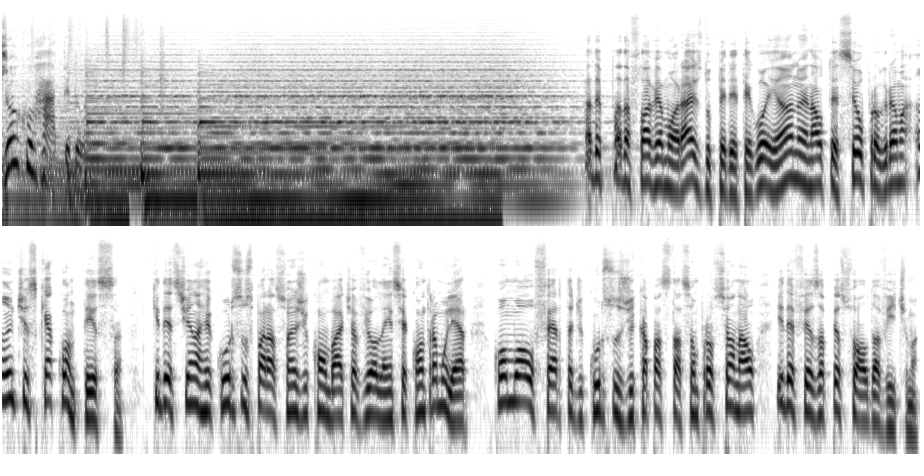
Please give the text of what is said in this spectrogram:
Jogo rápido. A deputada Flávia Moraes, do PDT goiano, enalteceu o programa Antes que Aconteça, que destina recursos para ações de combate à violência contra a mulher, como a oferta de cursos de capacitação profissional e defesa pessoal da vítima.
